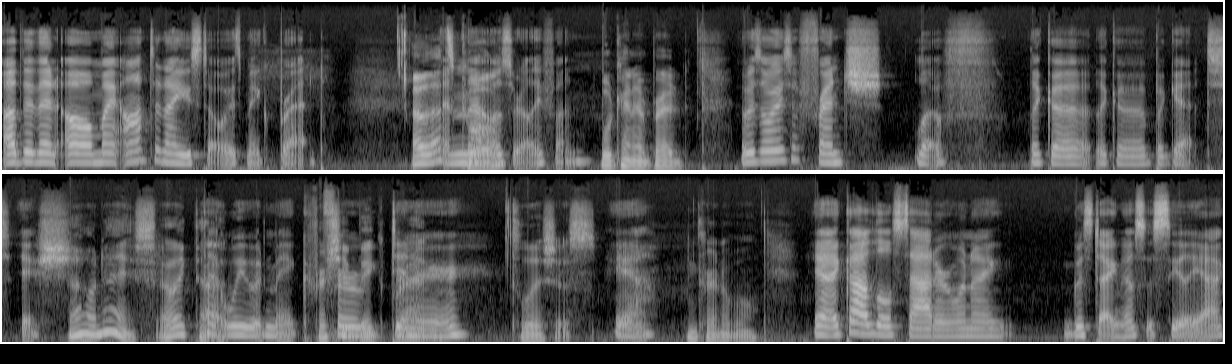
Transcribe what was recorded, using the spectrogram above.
Other than oh, my aunt and I used to always make bread. Oh, that's cool. and cool. that was really fun. what kind of bread? It was always a French loaf. Like a like a baguette ish Oh, nice. I like that. that we would make Freshly for baked bread. dinner. Delicious. Yeah. Incredible. Yeah, it got a little sadder when I was diagnosed with celiac,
